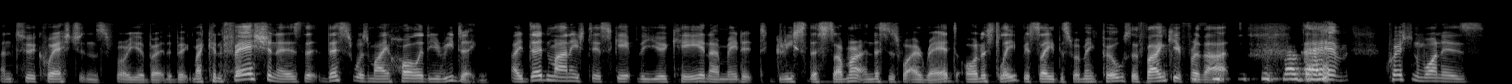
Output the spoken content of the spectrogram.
and two questions for you about the book. My confession is that this was my holiday reading. I did manage to escape the UK and I made it to Greece this summer, and this is what I read, honestly, beside the swimming pool. So thank you for that. um, question one is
